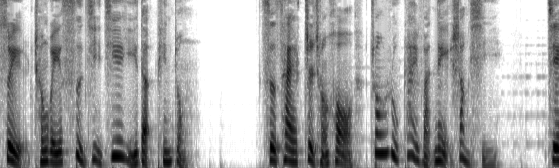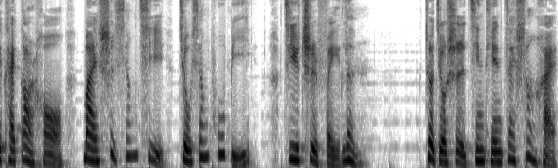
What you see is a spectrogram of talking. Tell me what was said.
遂成为四季皆宜的品种。此菜制成后，装入盖碗内上席，揭开盖儿后，满是香气，酒香扑鼻，鸡翅肥嫩。这就是今天在上海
